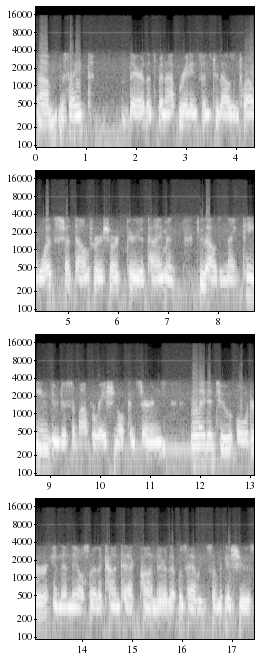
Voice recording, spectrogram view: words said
um, the site there that's been operating since 2012 was shut down for a short period of time in 2019 due to some operational concerns related to odor, and then they also had a contact pond there that was having some issues.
